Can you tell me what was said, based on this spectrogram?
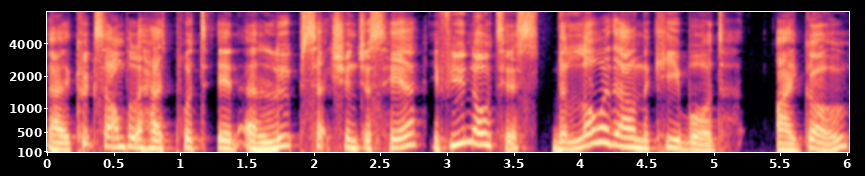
Now, a quick sampler has put in a loop section just here. If you notice, the lower down the keyboard I go,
